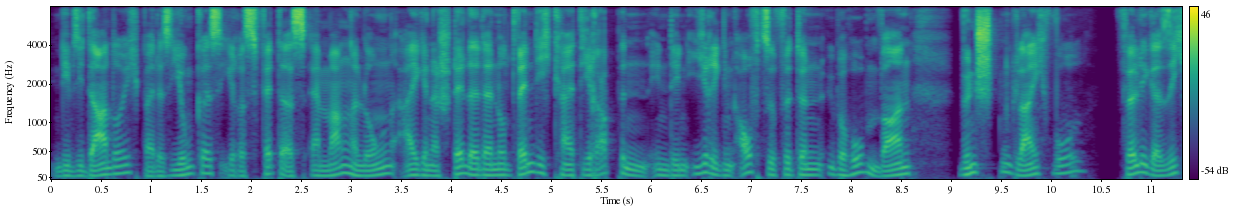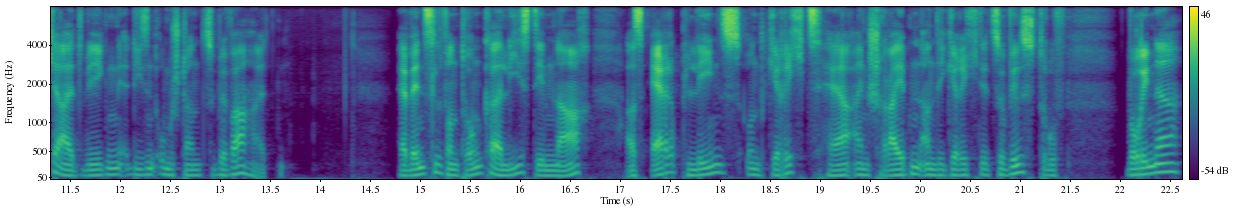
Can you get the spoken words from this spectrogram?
indem sie dadurch bei des Junkers ihres Vetters Ermangelung eigener Stelle der Notwendigkeit, die Rappen in den ihrigen aufzufüttern, überhoben waren, wünschten gleichwohl, völliger Sicherheit wegen, diesen Umstand zu bewahrheiten. Herr Wenzel von Tronka ließ demnach als Erb, Lehns- und Gerichtsherr ein Schreiben an die Gerichte zu Wilstruf, worin er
